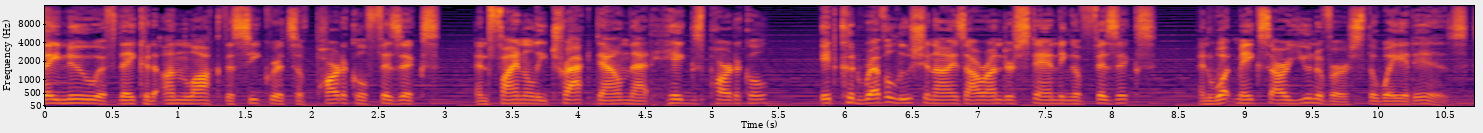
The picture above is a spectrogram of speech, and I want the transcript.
They knew if they could unlock the secrets of particle physics and finally track down that Higgs particle, it could revolutionize our understanding of physics and what makes our universe the way it is.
